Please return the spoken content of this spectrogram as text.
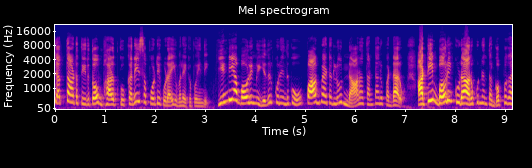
చెత్త ఆట తీరుతో భారత్కు కనీస పోటీ కూడా ఇవ్వలేకపోయింది. ఇండియా బౌలింగ్ను ఎదుర్కొనేందుకు పాక్ బ్యాటర్లు నానా తంటాలు పడ్డారు. ఆ టీం బౌలింగ్ కూడా అనుకున్నంత గొప్పగా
